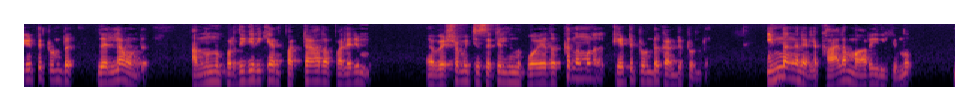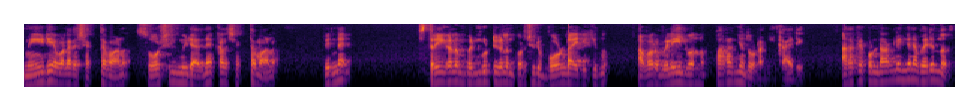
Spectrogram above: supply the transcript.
കേട്ടിട്ടുണ്ട്. ഇതെല്ലാം ഉണ്ട്. അന്നൊന്നും പ്രതികരിക്കാൻ പറ്റാതെ പലരും വിഷമിച്ച് സെറ്റിൽ നിന്ന് പോയതൊക്കെ നമ്മൾ കേട്ടിട്ടുണ്ട് കണ്ടിട്ടുണ്ട്. ഇന്നങ്ങനെയല്ല. കാലം മാറിയിരിക്കുന്നു. മീഡിയ വളരെ ശക്തമാണ്. സോഷ്യൽ മീഡിയ അതിനേക്കാൾ ശക്തമാണ്. പിന്നെ സ്ത്രീകളും പെൺകുട്ടികളും കുറച്ചൊരു ബോൾഡായിരിക്കുന്നു അവർ വെളിയിൽ വന്ന് പറഞ്ഞു തുടങ്ങി കാര്യം. അതൊക്കെ കൊണ്ടാണല്ലോ ഇങ്ങനെ വരുന്നത്.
